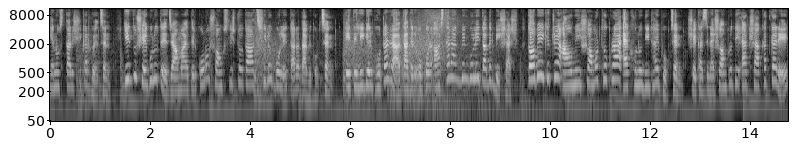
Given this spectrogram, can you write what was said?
হেনস্তার শিকার হয়েছেন। কিন্তু সেগুলোতে জামায়াতের কোনো সংশ্লিষ্টতা ছিল বলে তারা দাবি করছেন। এতে লীগের ভোটাররা তাদের ওপর আস্থা রাখবেন বলেই তাদের বিশ্বাস। তবে এক্ষেত্রে আওয়ামী সমর্থকরা এখনও দ্বিধায় ভুগছেন। শেখ হাসিনা সম্প্রতি এক সাক্ষাৎকারে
